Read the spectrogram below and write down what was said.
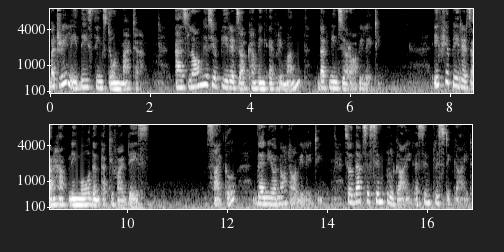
But really, these things don't matter. As long as your periods are coming every month, that means you're ovulating. If your periods are happening more than 35 days cycle, then you're not ovulating. So that's a simple guide, a simplistic guide.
